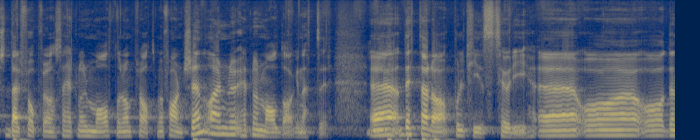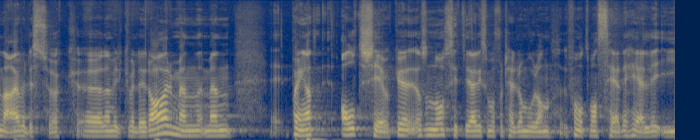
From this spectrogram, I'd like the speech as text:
så derfor oppfører han seg helt normalt når han prater med faren sin, og er helt normal dagen etter. Eh, dette er da politiets teori, eh, og, og, den er veldig søk. Eh, den virker veldig rar, men, men poenget er at alt skjer jo ikke altså Nå sitter jeg liksom og forteller om hvordan man ser det hele i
